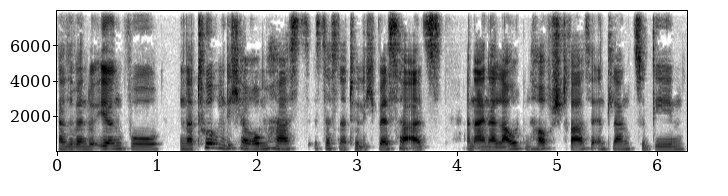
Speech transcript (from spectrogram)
Also wenn du irgendwo Natur um dich herum hast, ist das natürlich besser, als an einer lauten Hauptstraße entlang zu gehen.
